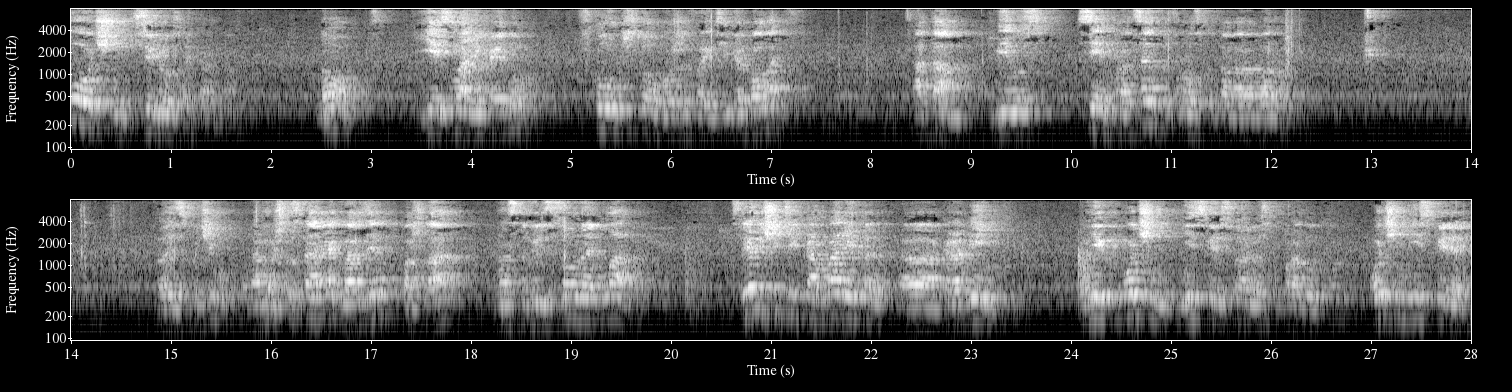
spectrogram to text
очень серьезная. Но есть маленькое но. В клуб 100 может войти Гербалайф. А там минус 7% роста товарооборота. То есть почему? Потому что старая гвардия пошла на стабилизационное плата. Следующий тип компании это э, коробейники. У них очень низкая стоимость по продукту, очень низкий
